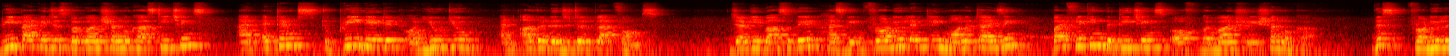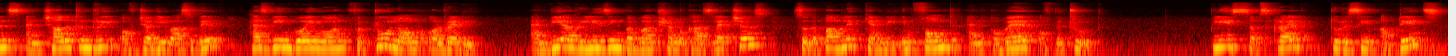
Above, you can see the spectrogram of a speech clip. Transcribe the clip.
repackages Bhagwan Shanmukha's teachings and attempts to predate it on YouTube and other digital platforms. Jaggi Vasudev has been fraudulently monetizing by flicking the teachings of Bhagwan Sri Shanmukha. This fraudulence and charlatanry of Jaggi Vasudev has been going on for too long already and we are releasing Bhagwan Shanmukha's lectures so the public can be informed and aware of the truth. Please subscribe to receive updates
